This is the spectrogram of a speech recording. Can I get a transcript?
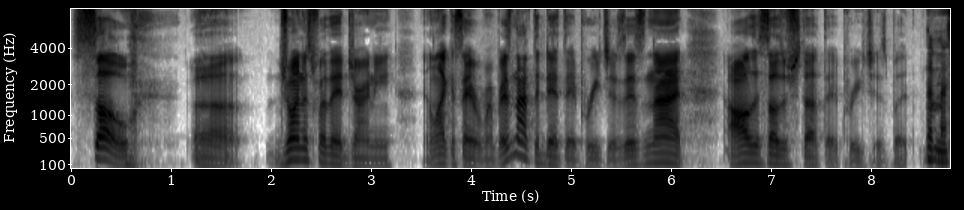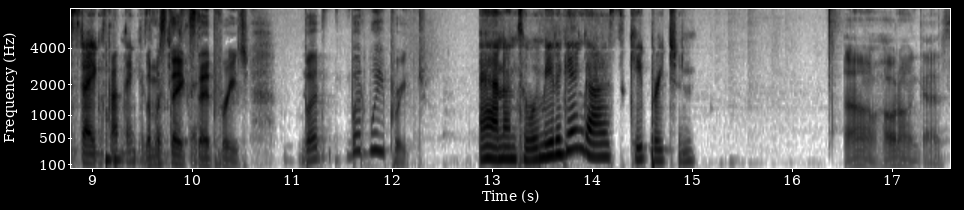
So, uh, join us for that journey. And like I say, remember, it's not the death that preaches. It's not all this other stuff that preaches, but the mistakes. I think the mistakes that preach. But but we preach. And until we meet again, guys, keep preaching. Oh, hold on, guys.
